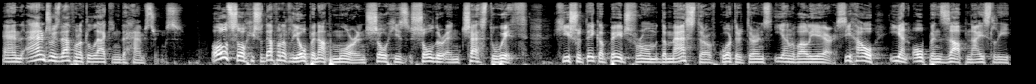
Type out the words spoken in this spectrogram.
and Andrew is definitely lacking the hamstrings. Also, he should definitely open up more and show his shoulder and chest width. He should take a page from the master of quarter turns, Ian Valliere. See how Ian opens up nicely.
